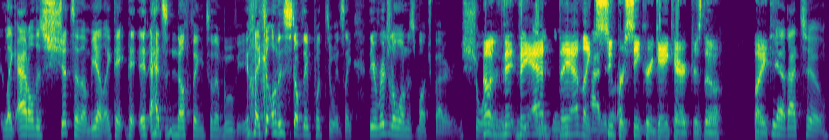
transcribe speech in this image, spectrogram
and like add all this shit to them. Yeah, like they, they it adds nothing to the movie. Like all this stuff they put to it. It's like the original one was much better. It was shorter. Oh, they, they add they add like super secret gay characters though. Like, Yeah, that too.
